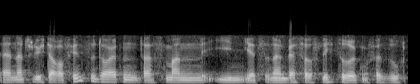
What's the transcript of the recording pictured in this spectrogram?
äh, natürlich darauf hinzudeuten, dass man ihn jetzt in ein besseres Licht zu rücken versucht.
